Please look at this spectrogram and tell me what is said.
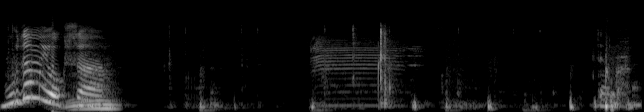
burada mı yoksa? Bir dakika.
